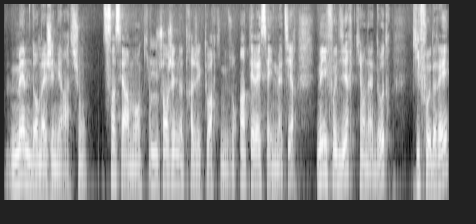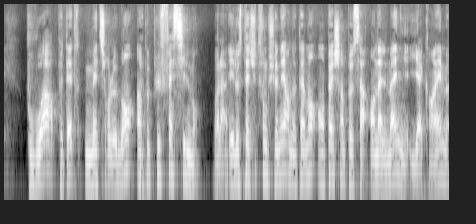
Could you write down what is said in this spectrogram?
même dans ma génération, sincèrement, qui ont mm. changé notre trajectoire, qui nous ont intéressés à une matière. Mais il faut dire qu'il y en a d'autres qu'il faudrait pouvoir peut-être mettre sur le banc un peu plus facilement. Voilà. Et le statut de fonctionnaire, notamment, empêche un peu ça. En Allemagne, il y a quand même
